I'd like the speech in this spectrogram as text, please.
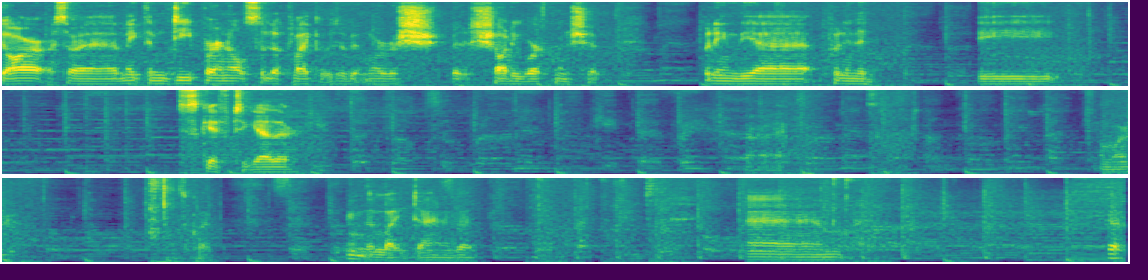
dark, sorry, uh, make them deeper and also look like it was a bit more of a sh bit of shoddy workmanship. Putting the uh, putting the the skiff together. Alright. Somewhere. That's quite. Bring the light down a bit. Um. Yep.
